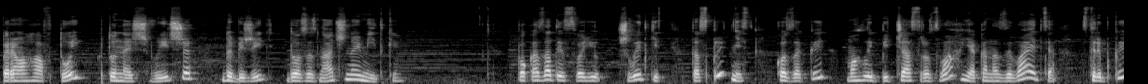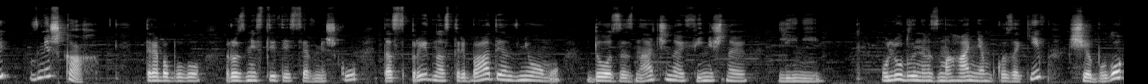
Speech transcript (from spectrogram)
Перемагав той, хто найшвидше добіжить до зазначеної мітки. Показати свою швидкість та спритність козаки могли під час розваги, яка називається стрибки в мішках. Треба було розміститися в мішку та спритно стрибати в ньому до зазначеної фінішної лінії. Улюбленим змаганням козаків ще було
